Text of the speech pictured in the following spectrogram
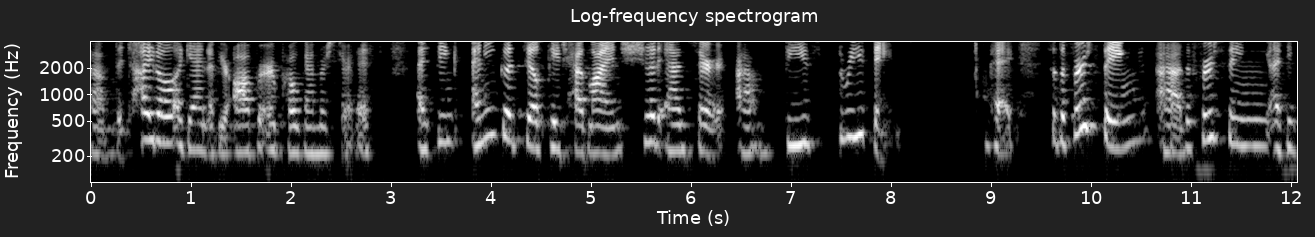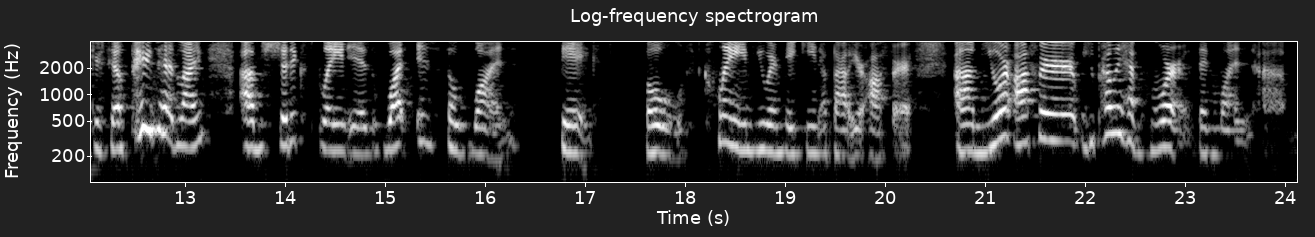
um, the title again of your offer or program or service, I think any good sales page headline should answer um, these three things. Okay, so the first thing, uh, the first thing I think your sales page headline um, should explain is what is the one big bold claim you are making about your offer. Um, your offer, you probably have more than one um,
